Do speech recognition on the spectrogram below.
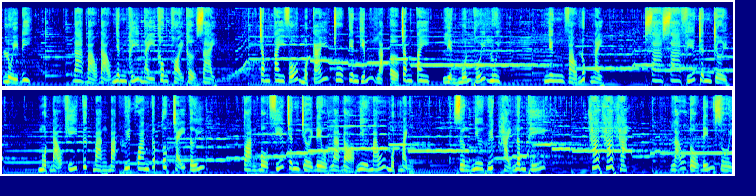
Lùi đi. Đa bảo đạo nhân thấy này không khỏi thở dài. Trong tay vỗ một cái, chu tiên kiếm lạc ở trong tay, liền muốn thối lui. Nhưng vào lúc này, Xa xa phía chân trời một đảo khí tức bàng bạc huyết quang cấp tốc chạy tới. Toàn bộ phía chân trời đều là đỏ như máu một mảnh. Dường như huyết hải lâm thế. Ha ha ha. Lão tổ đến rồi.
